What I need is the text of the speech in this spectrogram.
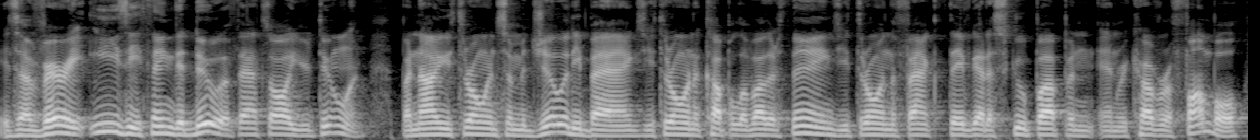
it's a very easy thing to do if that's all you're doing. But now you throw in some agility bags, you throw in a couple of other things, you throw in the fact that they've got to scoop up and, and recover a fumble,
